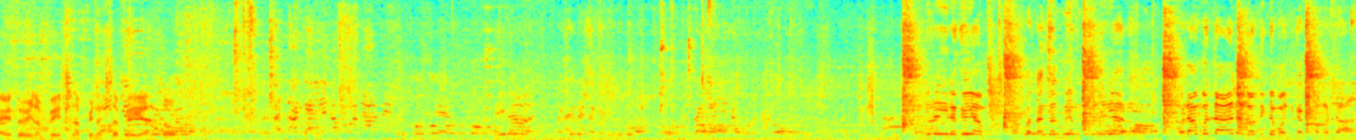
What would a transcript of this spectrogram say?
Ah, ito, ilang beses na pinagsabihan to. Nyo lang ilagay yan. Patanggal mo yung ano yan. Wala ang mandaan ano. Tignan mo, hindi kami makadaan.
